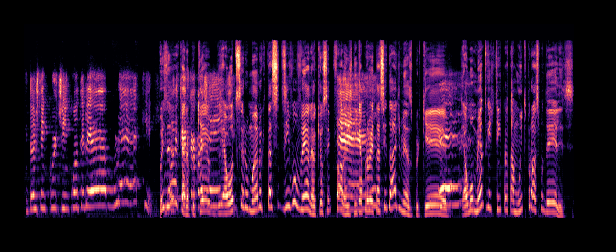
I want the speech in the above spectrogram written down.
Então a gente tem que curtir enquanto ele é moleque. Pois é, cara, porque é outro ser humano que tá se desenvolvendo, é o que eu sempre falo, é... a gente tem que é. aproveitar a cidade mesmo, porque é, é o momento que a gente tem para estar muito próximo deles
